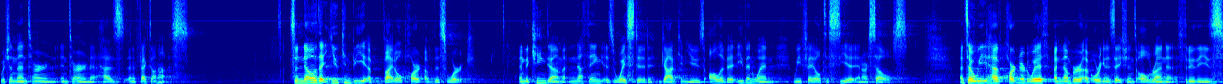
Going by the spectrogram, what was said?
which in then turn, in turn has an effect on us. So know that you can be a vital part of this work. In the kingdom, nothing is wasted. God can use all of it, even when we fail to see it in ourselves. And so we have partnered with a number of organizations. I'll run through these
